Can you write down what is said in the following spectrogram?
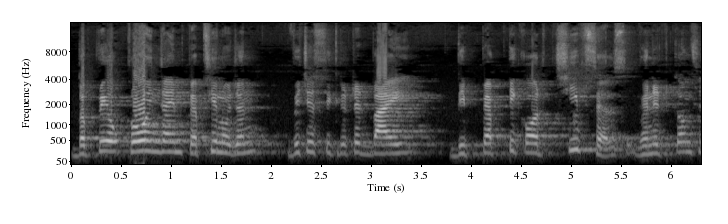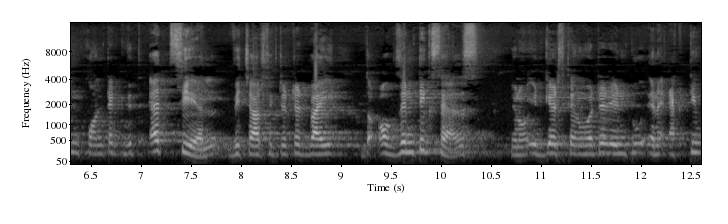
the proenzyme pepsinogen which is secreted by the peptic or chief cells when it comes in contact with HCl which are secreted by the oxyntic cells you know it gets converted into an active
